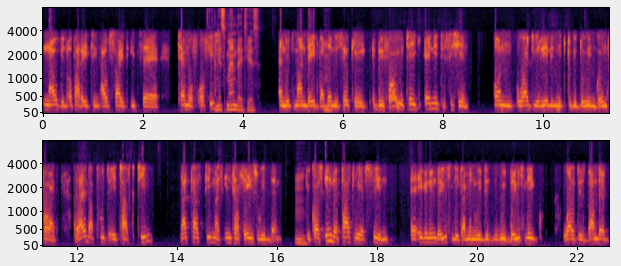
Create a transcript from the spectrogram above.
now been operating outside its uh, term of office and its mandate, yes. and its mandate, but then you say, okay, before you take any decision on what you really need to be doing going forward, rather put a task team. That task team must interface with them. Mm. Because in the past, we have seen, uh, even in the Youth League, I mean, we did, we, the Youth League was disbanded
